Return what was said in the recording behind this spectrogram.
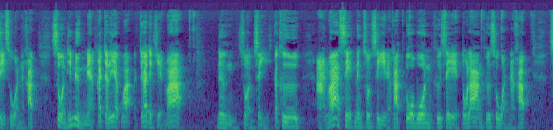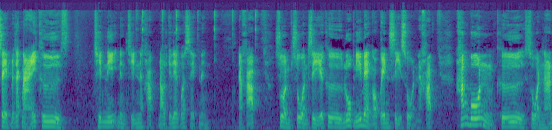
4 ส่วนนะครับ ส่วนที่1เนี่ยก็จะเรียกว่าก็จะเขียนว่า1ส่วน4ก็คืออ่านว่าเศษ1ส่วน4นะครับ ตัวบนคือเศษตัวล่างคือส่วนนะครับ เศษมาจากไหนคือชิ้นนี้ 1 ชิ้นนะครับ เราจะเรียกว่าเศษ1นะครับ ส่วนส่วน4ก็คือรูปนี้แบ่งออกเป็น 4 ส่วนนะครับ ข้างบนคือส่วนนั้น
